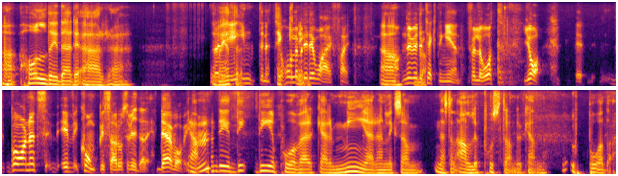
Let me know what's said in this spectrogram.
Uh, håll dig där det är vad det heter är det? internet. Jag håller med det, det är wifi. Ja, Nu är det bra. täckning igen. Förlåt. Ja. Barnets eh, kompisar och så vidare. Där var vi. Ja, Mm. men det, det, det påverkar mer än liksom nästan all uppfostran du kan uppbåda.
